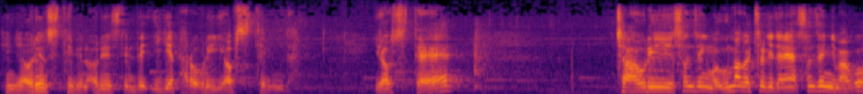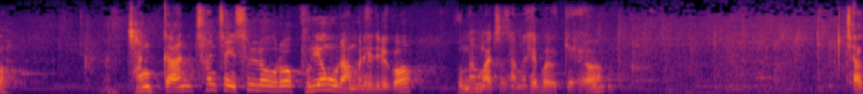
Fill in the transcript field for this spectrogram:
굉장히 어려운 스텝이는 어려운 스텝인데 이게 바로 우리 옆 스텝입니다. 옆 스텝. 자, 우리 선생님 음악을 틀기 전에 선생님하고 잠깐 천천히 슬로우로 구령으로 한번 해드리고 음악 맞춰서 한번 해볼게요. 자,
